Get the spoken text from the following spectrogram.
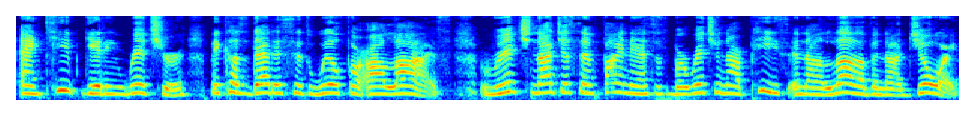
and keep getting richer because that is his will for our lives. Rich, not just in finances, but rich in our peace and our love and our joy.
